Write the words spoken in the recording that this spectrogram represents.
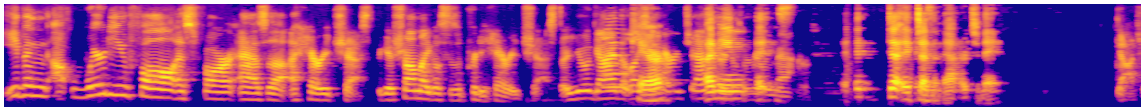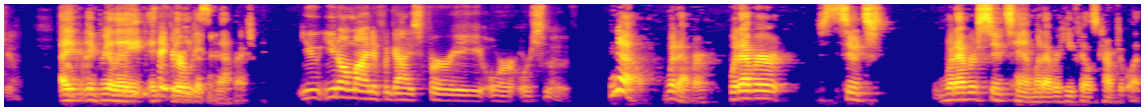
Even uh, where do you fall as far as a, a, hairy chest? Because Shawn Michaels has a pretty hairy chest. Are you a guy that likes care. a hairy chest? I mean, it, really it, it, doesn't matter to me. Gotcha. I, it really it, it really doesn't matter to me you you don't mind if a guy's furry or or smooth. No, whatever, whatever suits whatever suits him, whatever he feels comfortable with.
